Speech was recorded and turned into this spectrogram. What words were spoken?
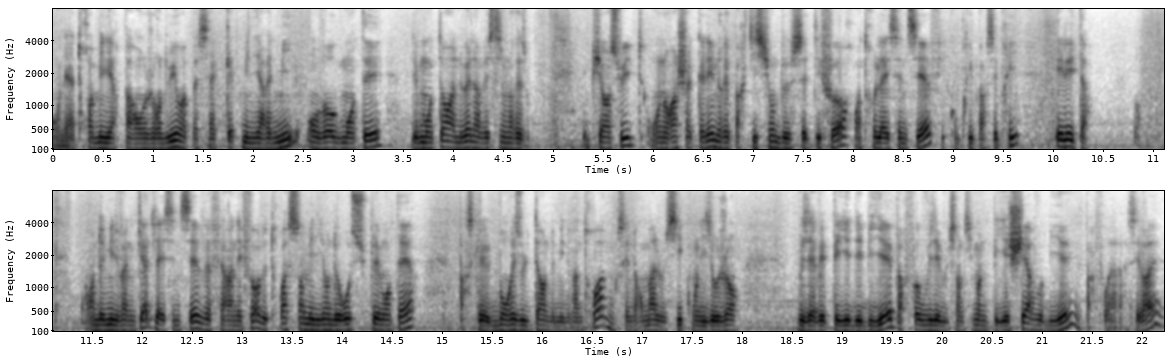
on est à 3 milliards par an aujourd'hui, on va passer à 4 milliards et demi, on va augmenter les montants annuels investis dans le réseau. Et puis ensuite, on aura chaque année une répartition de cet effort entre la SNCF, y compris par ses prix, et l'État. En 2024, la SNCF va faire un effort de 300 millions d'euros supplémentaires parce qu'elle a eu de bons résultats en 2023. Donc c'est normal aussi qu'on dise aux gens vous avez payé des billets, parfois vous avez le sentiment de payer cher vos billets, parfois c'est vrai.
